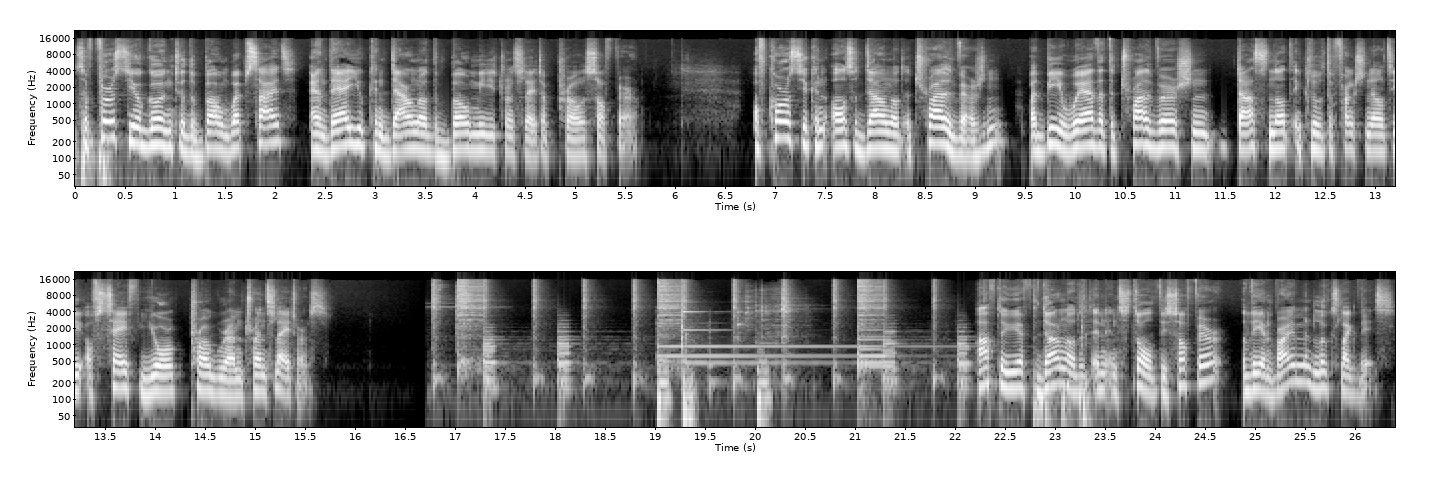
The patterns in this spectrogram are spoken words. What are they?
So first you're going to the BOME website and there you can download the BOME MIDI Translator Pro software. Of course, you can also download a trial version, but be aware that the trial version does not include the functionality of Save Your Program translators. After you have downloaded and installed the software, the environment looks like this.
